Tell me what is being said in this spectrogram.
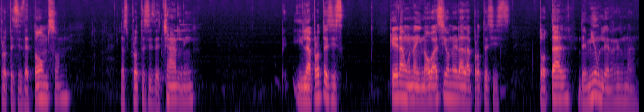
prótesis de Thompson, las prótesis de Charlie y la prótesis que era una innovación era la prótesis total de Müller, una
